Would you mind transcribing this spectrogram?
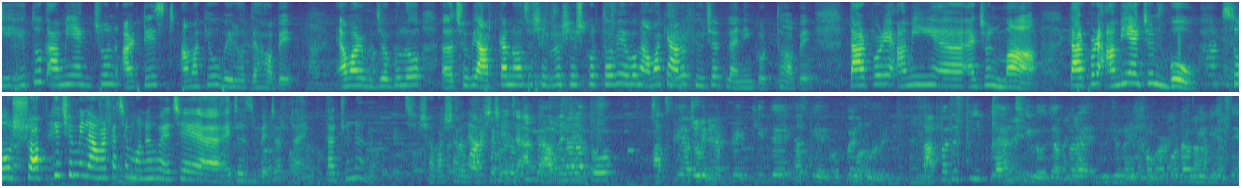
যেহেতু আমি একজন আর্টিস্ট আমাকেও বের হতে হবে। আমার যেগুলো ছবি আটকানো আছে সেগুলো শেষ করতে হবে এবং আমাকে আরও ফিউচার প্ল্যানিং করতে হবে। তারপরে আমি একজন মা, তারপরে আমি একজন বউ। সো সব কিছু মিলে আমার কাছে মনে হয়েছে ইট ইজ বেটার টাইম তার জন্য আমি বলেছি, সবার সামনে আসছে। আপনারা আজকে প্রেক্ষিতে আজকে ওপেন করলেন। আপনাদের কি প্ল্যান ছিল যে আপনারা দুজনের সম্পর্কটা মিডিয়াতে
